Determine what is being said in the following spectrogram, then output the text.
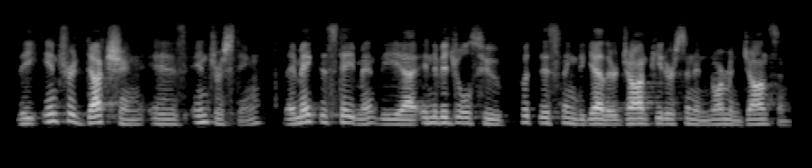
The introduction is interesting they make this statement, the uh, individuals who put this thing together, John Peterson and Norman Johnson,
